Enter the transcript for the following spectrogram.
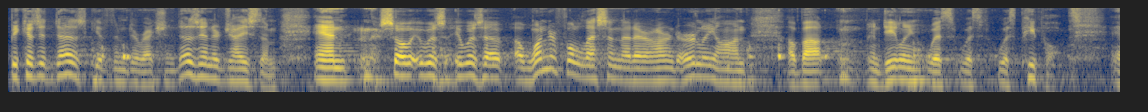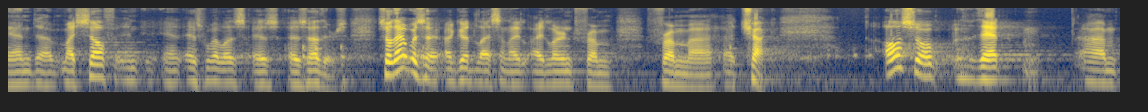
because it does give them direction, does energize them. And so it was, it was a, a wonderful lesson that I learned early on about in dealing with, with, with people. And uh, myself, and, and as well as, as, as others. So that was a, a good lesson I, I learned from, from uh, uh, Chuck. Also, that um,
